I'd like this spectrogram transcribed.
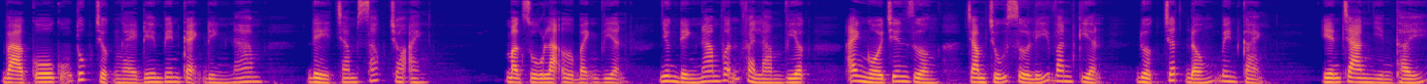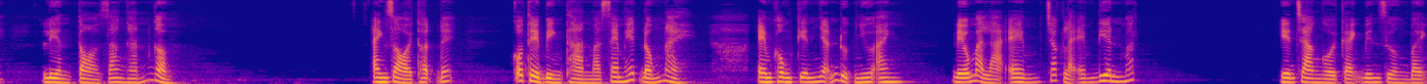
Và cô cũng túc trực ngày đêm bên cạnh Đình Nam để chăm sóc cho anh. Mặc dù là ở bệnh viện, nhưng Đình Nam vẫn phải làm việc. Anh ngồi trên giường, chăm chú xử lý văn kiện, được chất đống bên cạnh. Yến Trang nhìn thấy, liền tỏ ra ngắn ngầm. Anh giỏi thật đấy, có thể bình thản mà xem hết đống này. Em không kiên nhẫn được như anh. Nếu mà là em, chắc là em điên mất. Yến Trang ngồi cạnh bên giường bệnh,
